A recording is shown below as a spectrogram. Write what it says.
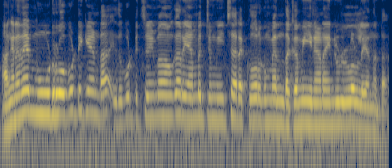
അങ്ങനെ മൂഡ് റോ പൊട്ടിക്കേണ്ട. ഇത് പൊട്ടിച്ച് കഴിയുമ്പോൾ നമുക്ക് അറിയാൻ പറ്റും ഈ ചരക്ക് തുറക്കുമ്പോൾ എന്തൊക്കെ മീനാണ് അതിന്റെ ഉള്ളിലുള്ളത് എന്നിട്ടാ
